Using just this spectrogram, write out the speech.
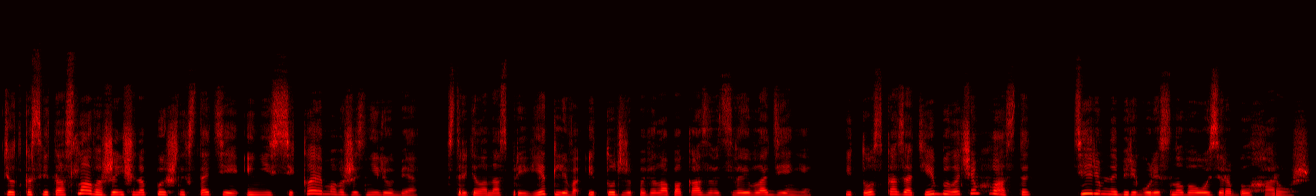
Тетка Святослава, женщина пышных статей и неиссякаемого жизнелюбия, встретила нас приветливо и тут же повела показывать свои владения. И то сказать ей было чем хвастать. Терем на берегу лесного озера был хорош.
